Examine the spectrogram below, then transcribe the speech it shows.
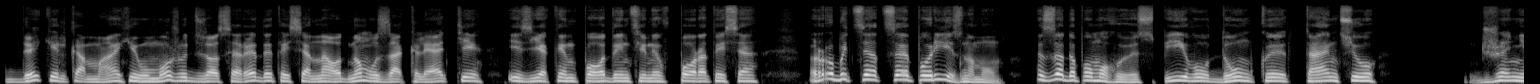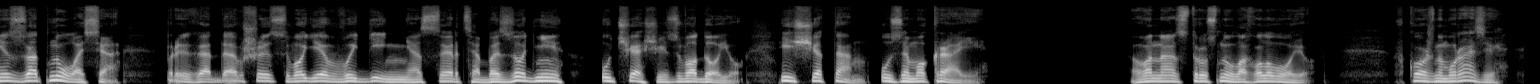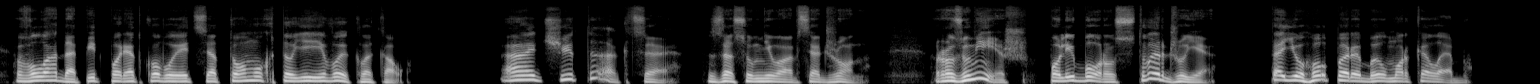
Декілька магів можуть зосередитися на одному заклятті, із яким поодинці не впоратися. Робиться це по різному, за допомогою співу, думки, танцю. Дженні затнулася, пригадавши своє видіння серця безодні у чаші з водою, і ще там, у зимокраї. Вона струснула головою. В кожному разі влада підпорядковується тому, хто її викликав. А чи так це? засумнівався Джон. Розумієш, Поліборус стверджує, та його перебив Моркелеб.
